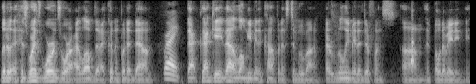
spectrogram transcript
Literally, his words words were, "I loved it. I couldn't put it down." Right. That that gave that alone gave me the confidence to move on. It really made a difference um, in motivating me.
